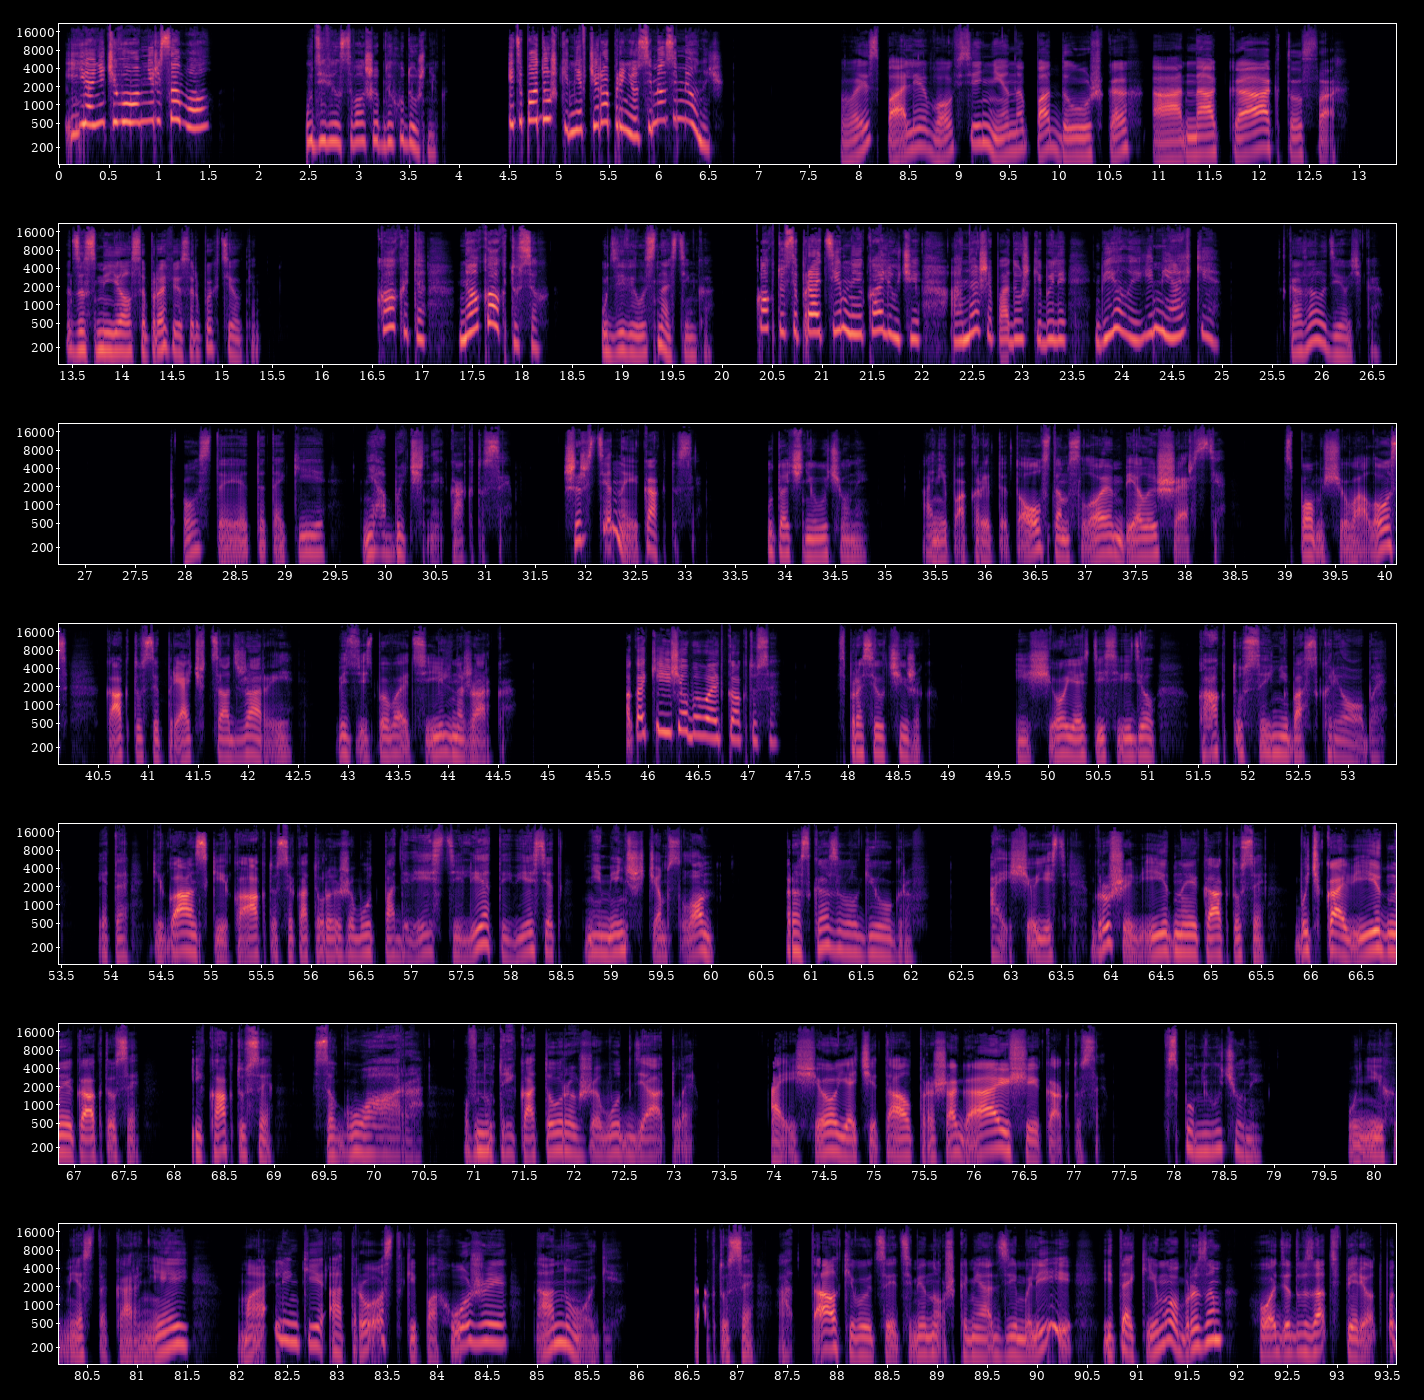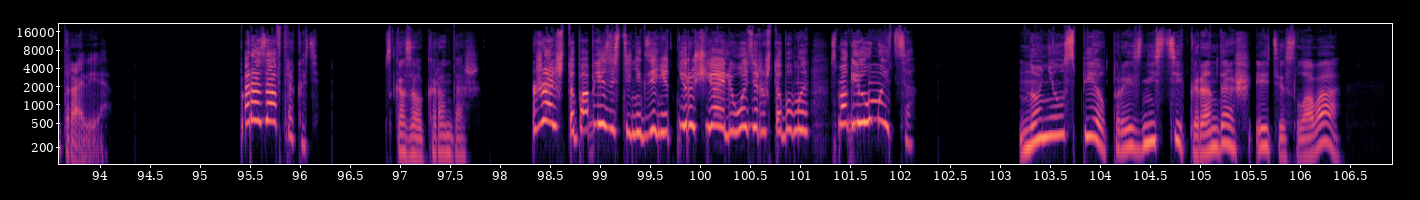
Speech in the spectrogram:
«Я ничего вам не рисовал», — удивился волшебный художник. «Эти подушки мне вчера принес Семён Семёныч». «Вы спали вовсе не на подушках, а на кактусах», — засмеялся профессор Пыхтелкин. «Как это на кактусах?» — удивилась Настенька. «Кактусы противные и колючие, а наши подушки были белые и мягкие», — сказала девочка. «Просто это такие необычные кактусы. Шерстяные кактусы», — уточнил ученый. Они покрыты толстым слоем белой шерсти. С помощью волос кактусы прячутся от жары, ведь здесь бывает сильно жарко. «А какие еще бывают кактусы?» — спросил Чижик. Еще я здесь видел кактусы небоскребы. Это гигантские кактусы, которые живут по 200 лет и весят не меньше, чем слон», — рассказывал географ. А еще есть грушевидные кактусы, бычковидные кактусы и кактусы сагуара, внутри которых живут дятлы. А еще я читал про шагающие кактусы, вспомнил ученый. У них вместо корней маленькие отростки, похожие на ноги. Кактусы отталкиваются этими ножками от земли и таким образом ходят взад вперед по траве. «Пора завтракать», — сказал Карандаш. «Жаль, что поблизости нигде нет ни ручья или озера, чтобы мы смогли умыться». Но не успел произнести Карандаш эти слова,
